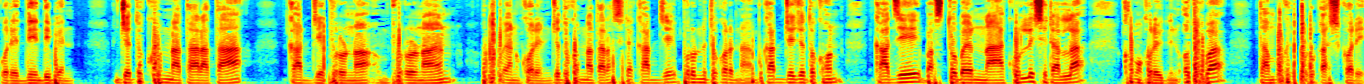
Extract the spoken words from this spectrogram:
করে দিয়ে দিবেন। যতক্ষণ না তারা তা কার্যে প্রণয়ন রূপায়ণ করেন। যতক্ষণ না তারা সেটা কার্যে পরিণত করে না, কার্যে যতক্ষণ কাজে বাস্তবায়ন না করলে সেটা আল্লাহ ক্ষমা করে দিন অথবা তা মুখে প্রকাশ করে।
